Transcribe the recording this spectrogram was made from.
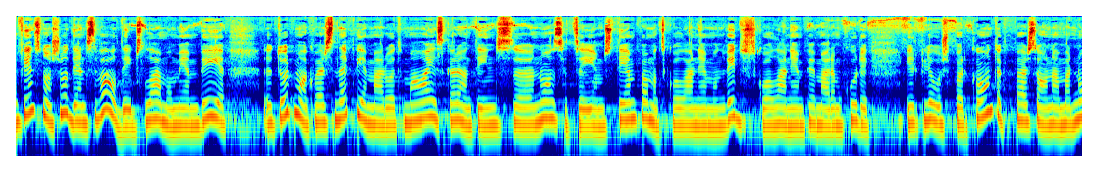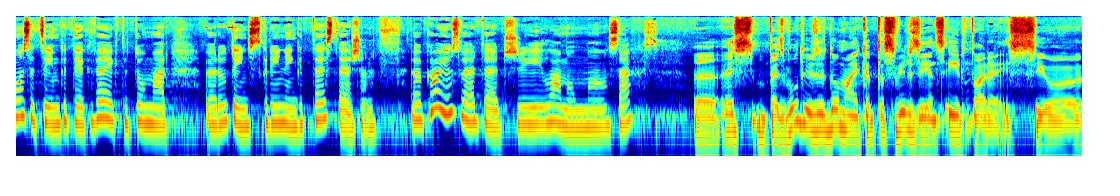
viens no šodienas valdības lēmumiem bija uh, turpmāk vairs nepiemērot mājas karantīnas nosacījumus tiem pamatskolāniem un vidusskolāniem, piemēram, kuri ir kļuvuši par kontaktpersonām ar nosacījumu, ka tiek veikta tomēr rutīnas skrīninga testēšana. Kā jūs vērtējat šī lēmuma sekas? Eh, es pēc būtības es domāju, ka tas virziens ir pareizs. Jo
